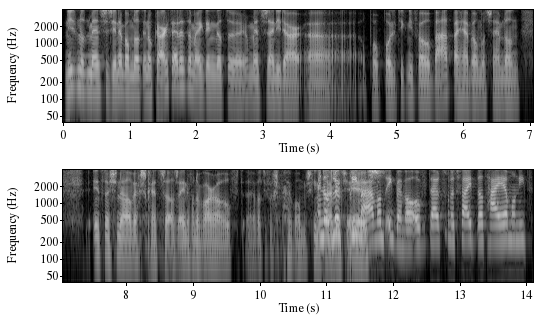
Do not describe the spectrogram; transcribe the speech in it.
Niet omdat mensen zin hebben om dat in elkaar te editen. Maar ik denk dat er mensen zijn die daar eh, op, politiek niveau baat bij hebben. Omdat ze hem dan internationaal wegschetsen als een of ander warhoofd. eh, wat hij volgens mij wel misschien en dat lukt prima, is. want ik ben wel overtuigd van het feit dat hij helemaal niet...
